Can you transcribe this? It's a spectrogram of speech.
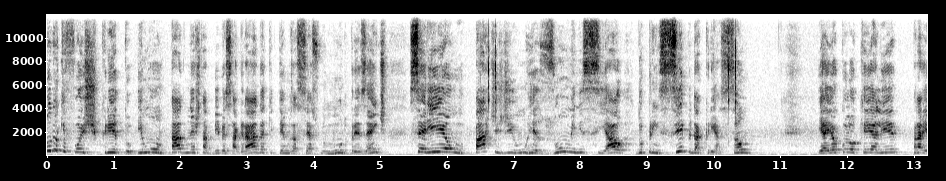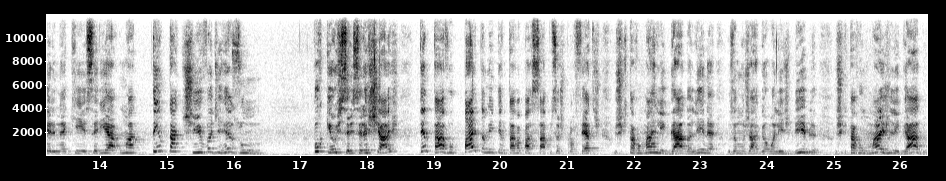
tudo que foi escrito e montado nesta Bíblia Sagrada, que temos acesso no mundo presente, seriam partes de um resumo inicial do princípio da criação. E aí eu coloquei ali para ele, né, que seria uma tentativa de resumo. Porque os seres celestiais tentavam, o pai também tentava passar para os seus profetas, os que estavam mais ligados ali, né, usando um jargão ali de Bíblia, os que estavam mais ligados,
